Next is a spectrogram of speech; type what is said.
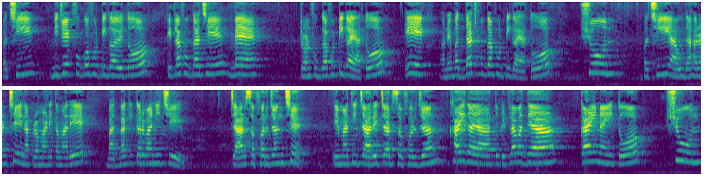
પછી બીજો એક ફુગ્ગો ફૂટી ગયો તો કેટલા ફુગ્ગા છે? બે. ત્રણ ફુગ્ગા ફૂટી ગયા તો એક અને બધા જ ફુગ્ગા ફૂટી ગયા તો શૂન. પછી આ ઉદાહરણ છે, એના પ્રમાણે તમારે બાદબાકી કરવાની છે. ચાર સફરજન છે. એમાંથી ચારે ચાર સફરજન ખાઈ ગયા. તો કેટલા વધ્યા? કાંઈ નહીં તો શૂન.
